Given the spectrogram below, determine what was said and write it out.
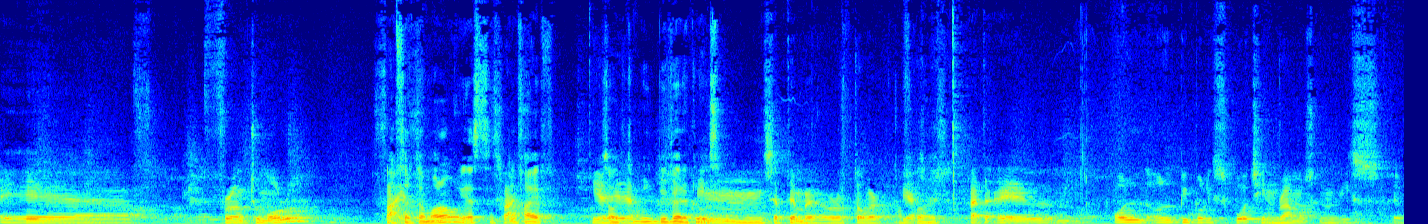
Uh, from tomorrow, five. After tomorrow, yes, it's Five. five. Yeah, so yeah, it will be very close. In September or October. Of yes. course. But uh, all all people is watching Ramos and is. Um,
